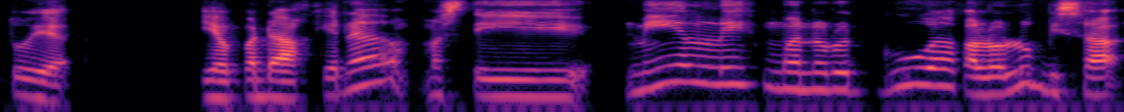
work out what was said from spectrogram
itu ya ya pada akhirnya mesti milih menurut gue kalau lu bisa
